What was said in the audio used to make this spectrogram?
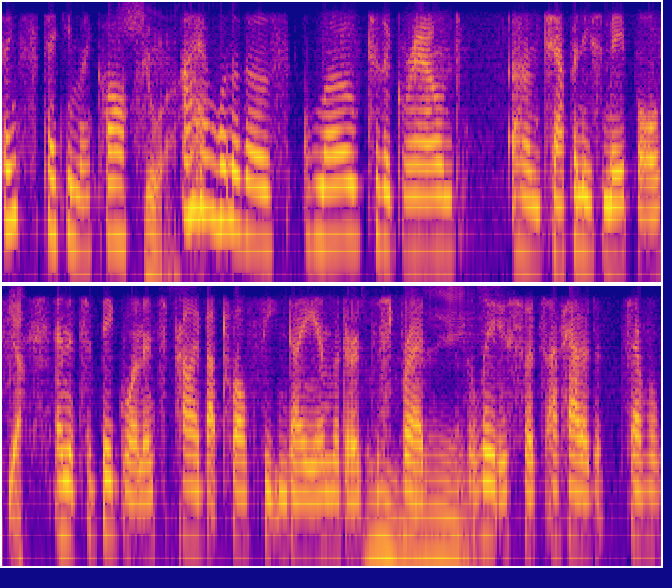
thanks for taking my call. Sure. I have one of those low to the ground um, Japanese maples. Yeah. And it's a big one. It's probably about 12 feet in diameter, the Ooh, spread of nice. the leaves. So it's, I've had it several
